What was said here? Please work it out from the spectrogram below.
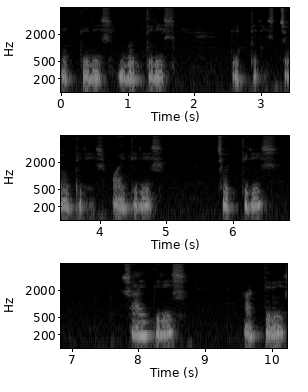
একতিরিশ, বত্রিশ তেত্রিশ, চৌত্রিশ, পঁয়ত্রিশ, ছত্রিশ সাঁত্রিশ আটত্রিশ,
